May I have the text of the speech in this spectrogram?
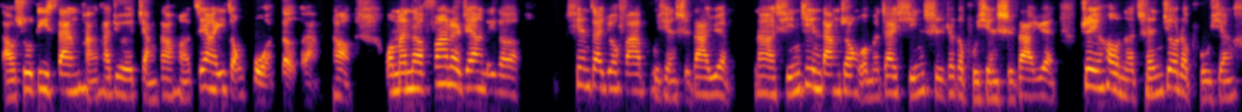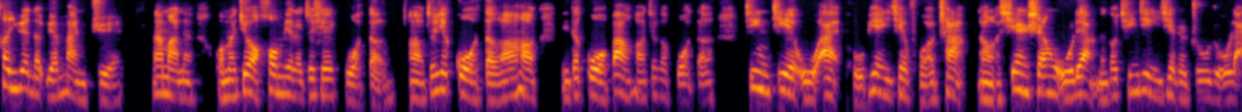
导数第三行，它就有讲到哈，这样一种果德啊，哈，我们呢发了这样的一个，现在就发普贤十大愿。那行进当中，我们在行持这个普贤十大愿，最后呢，成就了普贤恨愿的圆满觉。那么呢，我们就有后面的这些果德啊，这些果德啊，哈，你的果报哈，这个果德境界无碍，普遍一切佛刹啊，现身无量，能够亲近一切的诸如来，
